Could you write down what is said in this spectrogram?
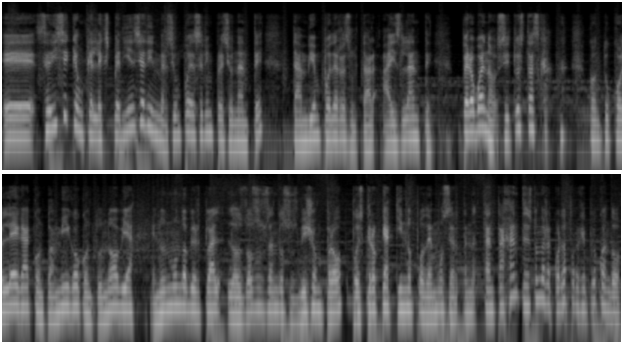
Eh, se dice que aunque la experiencia de inmersión puede ser impresionante, también puede resultar aislante. Pero bueno, si tú estás con tu colega, con tu amigo, con tu novia, en un mundo virtual, los dos usando sus Vision Pro, pues creo que aquí no podemos ser tan, tan tajantes. Esto me recuerda, por ejemplo, cuando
